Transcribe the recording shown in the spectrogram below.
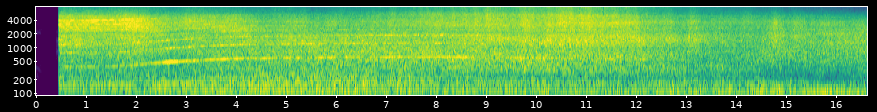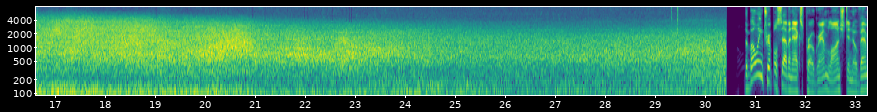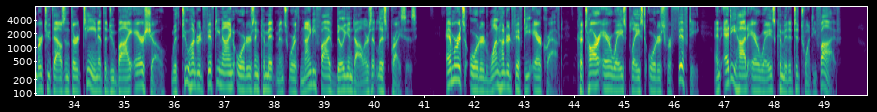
The Boeing 777X program launched in November 2013 at the Dubai Air Show with 259 orders and commitments worth $95 billion at list prices. Emirates ordered 150 aircraft, Qatar Airways placed orders for 50, and Etihad Airways committed to 25.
